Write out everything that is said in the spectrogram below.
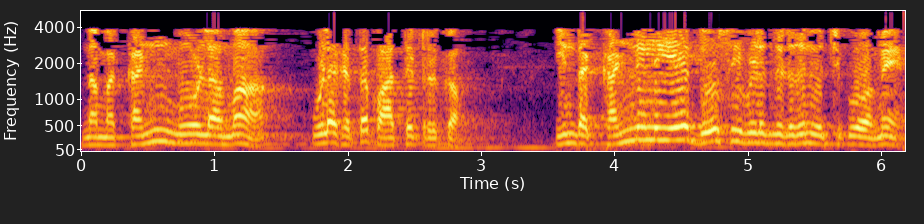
நம்ம கண் மூலமா உலகத்தை பார்த்துட்டு இருக்கோம். இந்த கண்ணிலேயே தூசி விழுந்துடுதுன்னு வச்சுக்குவோமே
